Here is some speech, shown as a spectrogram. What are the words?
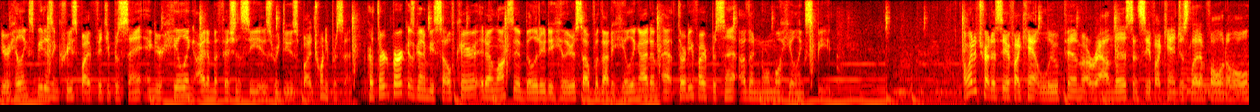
Your healing speed is increased by 50%, and your healing item efficiency is reduced by 20%. Her third perk is going to be Self Care. It unlocks the ability to heal yourself without a healing item at 35% of the normal healing speed. I'm going to try to see if I can't loop him around this and see if I can't just let him fall in a hole.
